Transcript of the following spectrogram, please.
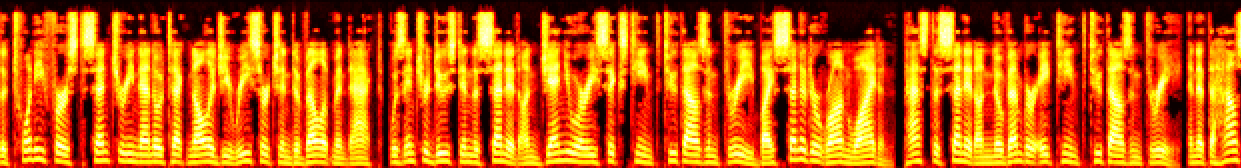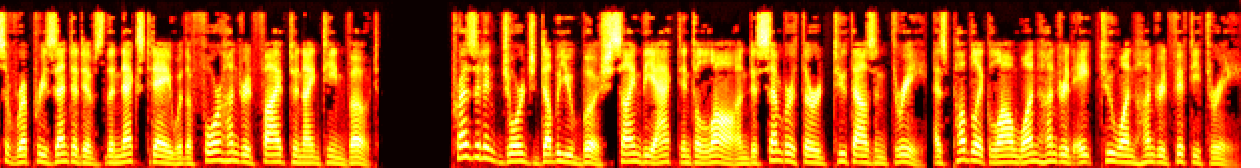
the 21st Century Nanotechnology Research and Development Act, was introduced in the Senate on January 16, 2003 by Senator Ron Wyden, passed the Senate on November 18, 2003, and at the House of Representatives the next day with a 405–19 vote. President George W. Bush signed the act into law on December 3, 2003, as Public Law 108–153.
